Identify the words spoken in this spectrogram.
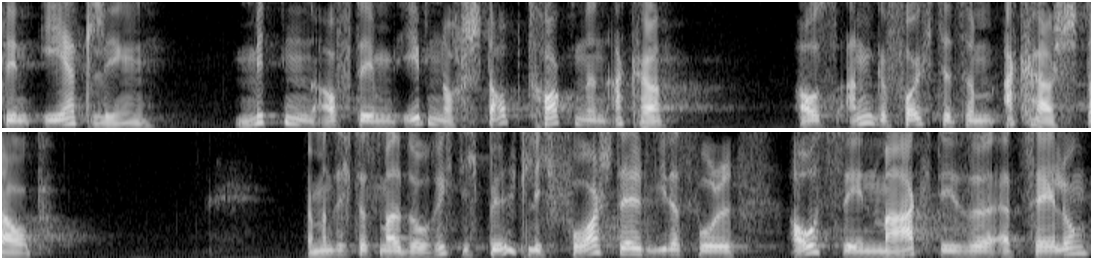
den Erdling mitten auf dem eben noch staubtrockenen Acker aus angefeuchtetem Ackerstaub. Wenn man sich das mal so richtig bildlich vorstellt, wie das wohl aussehen mag, diese Erzählung,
